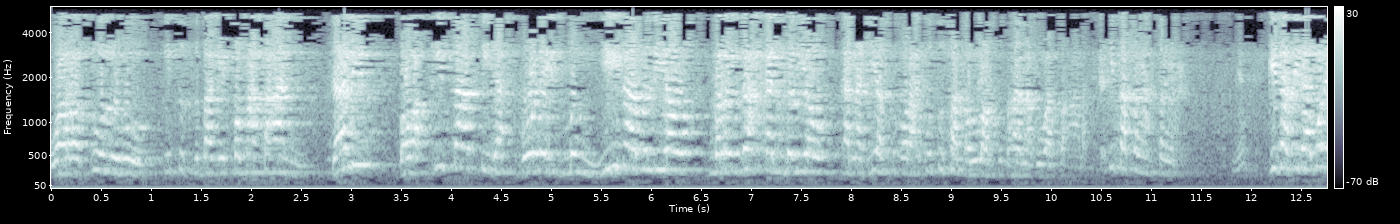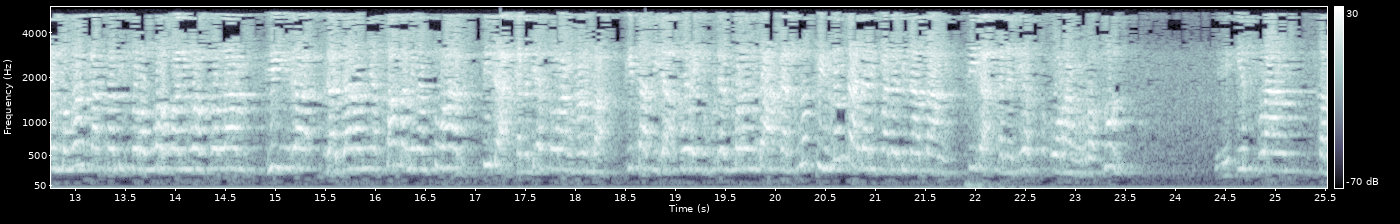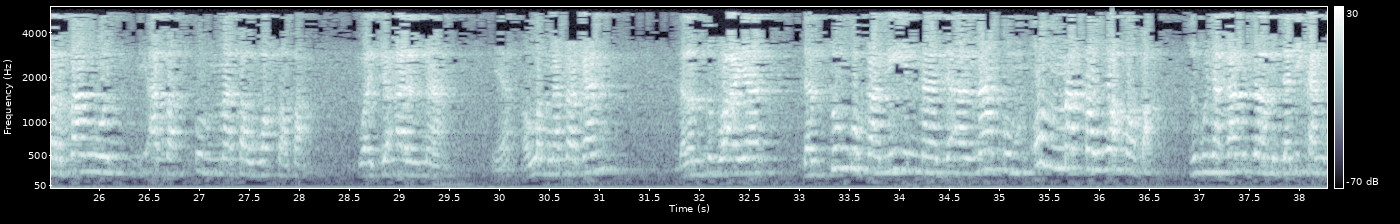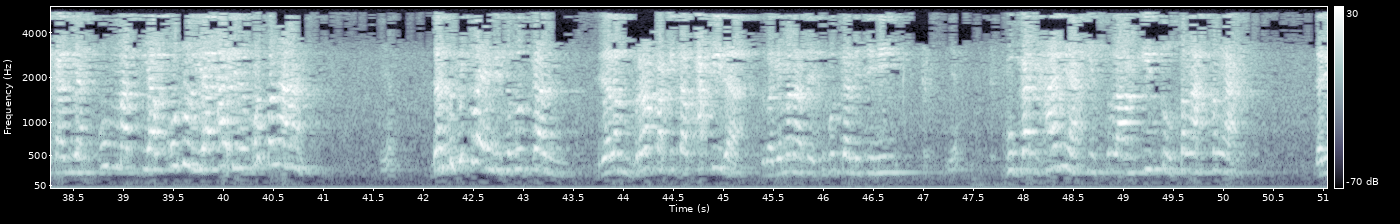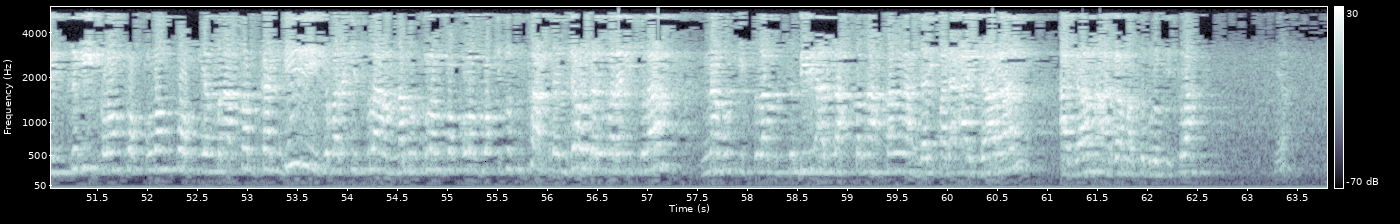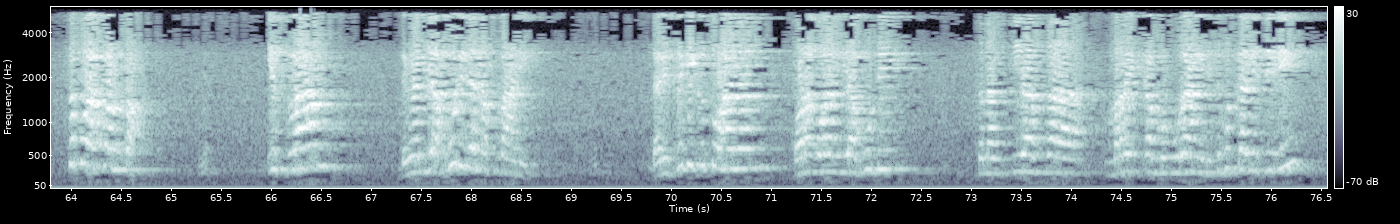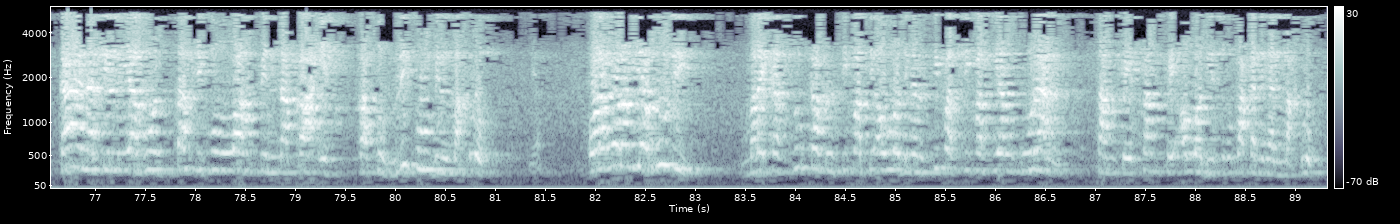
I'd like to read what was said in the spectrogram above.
Wa rasuluhu itu sebagai pematahan dalil bahwa kita tidak boleh menghina beliau, merendahkan beliau karena dia seorang utusan Allah Subhanahu wa taala. Kita tengah-tengah. Kita tidak boleh mengangkat Nabi Shallallahu Alaihi Wasallam hingga jajarannya sama dengan Tuhan. Tidak, karena dia seorang hamba. Kita tidak boleh kemudian merendahkan lebih rendah daripada binatang. Tidak, karena dia seorang Rasul. Jadi Islam terbangun di atas umat wasata. Waja'alna. Ya, Allah mengatakan dalam sebuah ayat dan sungguh kami inna ja'alnakum ummat wasata. Sungguhnya kami telah menjadikan kalian umat yang udul yang adil pertengahan. Ya. Dan begitulah yang disebutkan di dalam beberapa kitab akidah, sebagaimana saya sebutkan di sini, ya, bukan hanya Islam itu tengah-tengah, dari segi kelompok-kelompok yang menasabkan diri kepada Islam, namun kelompok-kelompok itu sesat dan jauh daripada Islam, namun Islam sendiri adalah tengah-tengah daripada ajaran agama-agama sebelum Islam. Ya. Sebuah contoh, ya. Islam dengan Yahudi dan Nasrani. Dari segi ketuhanan, orang-orang Yahudi senantiasa mereka mengurangi disebutkan di sini karena fil yahud tasifullah bin naqais fatuhliku bil makhluk. Ya. Orang-orang Yahudi mereka suka mensifati Allah dengan sifat-sifat yang kurang sampai-sampai Allah diserupakan dengan makhluk.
